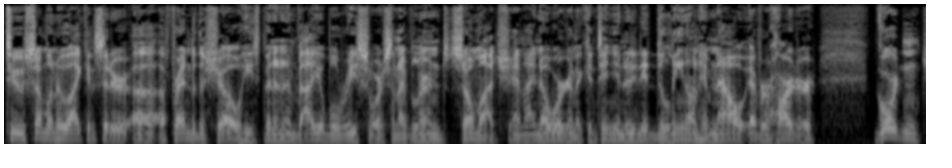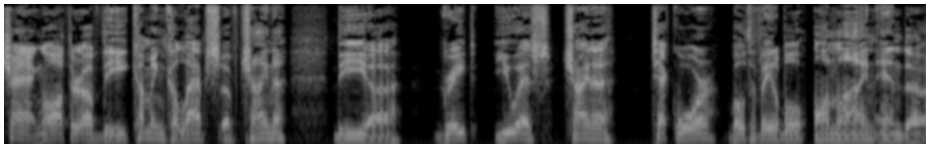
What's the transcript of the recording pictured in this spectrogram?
to someone who I consider uh, a friend of the show. He's been an invaluable resource, and I've learned so much. And I know we're going to continue to need to lean on him now ever harder. Gordon Chang, author of The Coming Collapse of China, the uh, Great U.S. China Tech War, both available online. And uh,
